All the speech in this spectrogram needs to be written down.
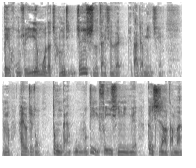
被洪水淹没的场景，真实的再现在给大家面前。那么，还有这种动感五 D 飞行领域，更是让咱们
